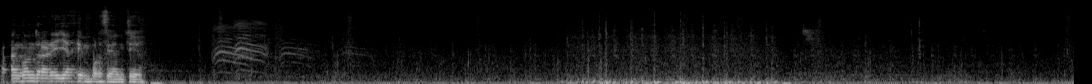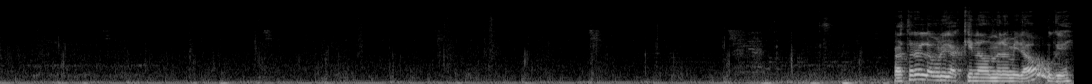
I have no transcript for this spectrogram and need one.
Para encontrar ella 100%, tío. ¿Va a estar en la única esquina donde no he mirado o qué?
